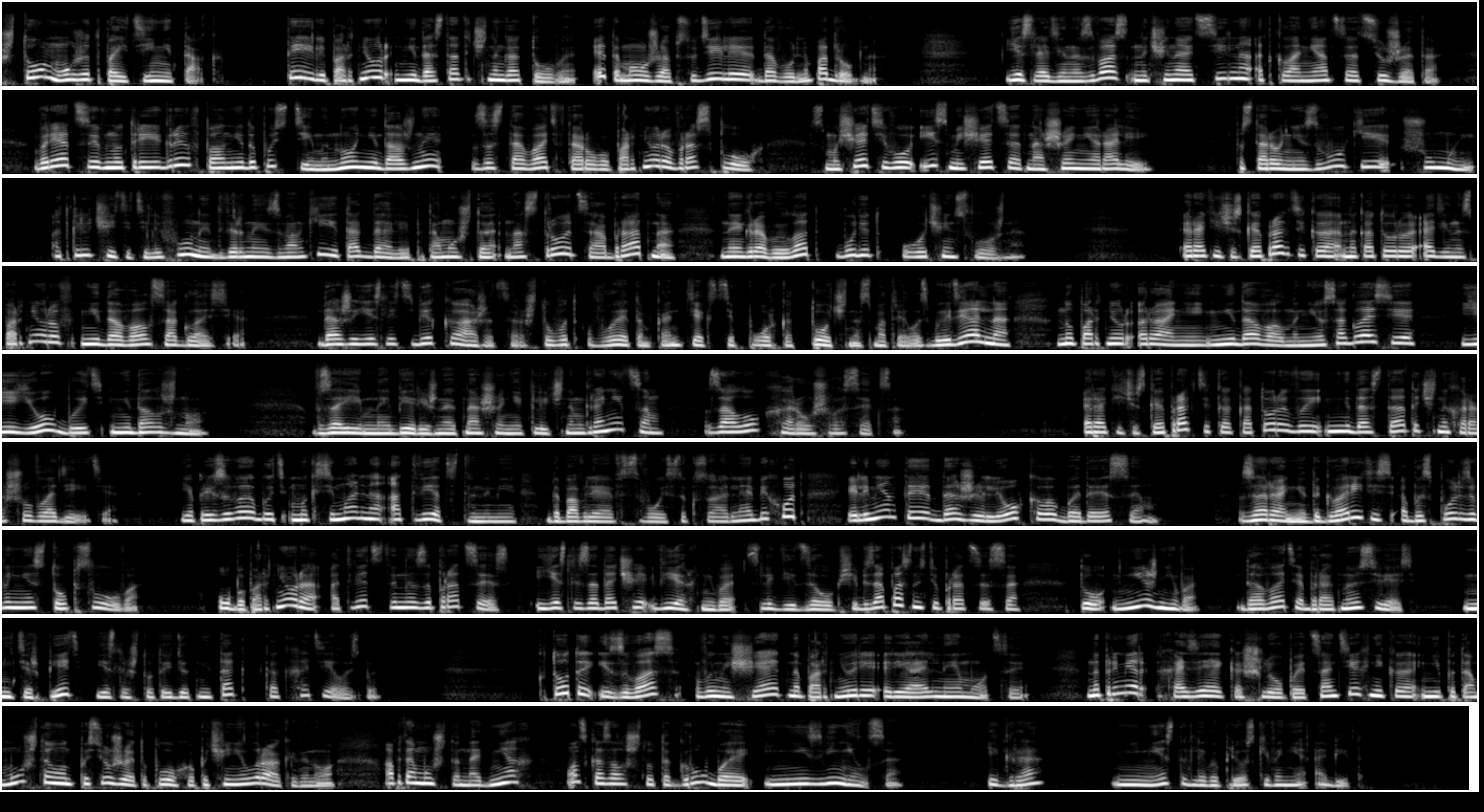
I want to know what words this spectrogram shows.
Что может пойти не так? Ты или партнер недостаточно готовы. Это мы уже обсудили довольно подробно. Если один из вас начинает сильно отклоняться от сюжета. Вариации внутри игры вполне допустимы, но не должны заставать второго партнера врасплох, смущать его и смещать соотношение ролей. Посторонние звуки, шумы. Отключите телефоны, дверные звонки и так далее, потому что настроиться обратно на игровой лад будет очень сложно. Эротическая практика, на которую один из партнеров не давал согласия. Даже если тебе кажется, что вот в этом контексте порка точно смотрелась бы идеально, но партнер ранее не давал на нее согласия, ее быть не должно. Взаимное бережное отношение к личным границам — залог хорошего секса. Эротическая практика, которой вы недостаточно хорошо владеете. Я призываю быть максимально ответственными, добавляя в свой сексуальный обиход элементы даже легкого БДСМ. Заранее договоритесь об использовании стоп-слова. Оба партнера ответственны за процесс, и если задача верхнего следить за общей безопасностью процесса, то нижнего — давать обратную связь, не терпеть, если что-то идет не так, как хотелось бы. Кто-то из вас вымещает на партнере реальные эмоции. Например, хозяйка шлепает сантехника не потому, что он по сюжету плохо починил раковину, а потому что на днях он сказал что-то грубое и не извинился. Игра — не место для выплескивания обид.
